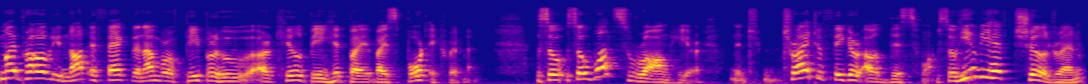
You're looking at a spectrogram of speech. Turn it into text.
might probably not affect the number of people who are killed being hit by, by sport equipment. So, so what's wrong here? Try to figure out this one. So here we have children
